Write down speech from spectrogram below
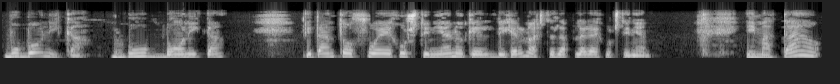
bubónica, bubónica, y tanto fue Justiniano que dijeron, no, esta es la plaga de Justiniano. Y mató,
